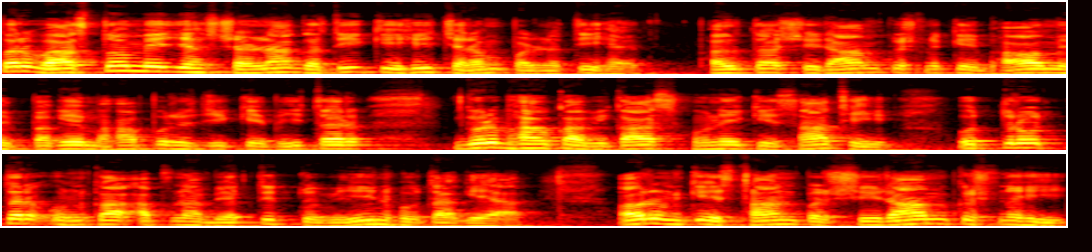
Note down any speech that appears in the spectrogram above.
पर वास्तव में यह शरणागति की ही चरम परिणति है। फलतः श्री रामकृष्ण के भाव में पगे महापुरुष जी के भीतर गुरु भाव का विकास होने के साथ ही उत्तरोत्तर उनका अपना व्यक्तित्व विलीन होता गया। और उनके स्थान पर श्री राम कृष्ण ही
